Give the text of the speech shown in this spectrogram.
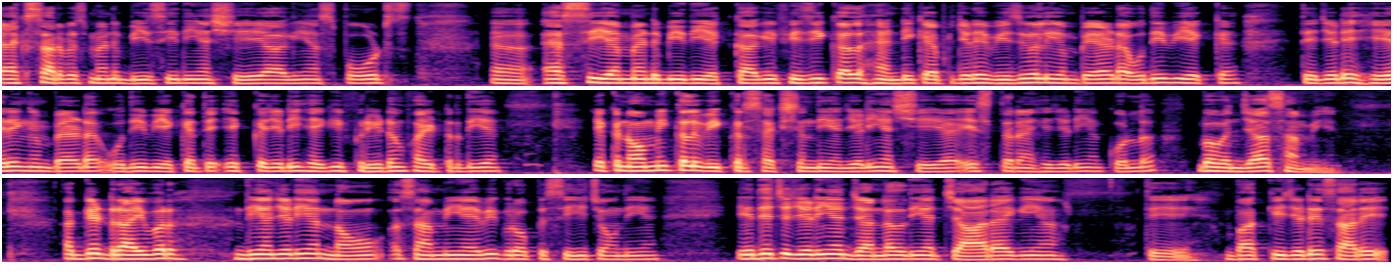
ਐਕਸ ਸਰਵਿਸਮੈਨ ਬੀਸੀ ਦੀਆਂ 6 ਆ ਗਈਆਂ। Sports SC M and B ਦੀ ਇੱਕ ਆ ਗਈ। ਫਿਜ਼ੀਕਲ ਹੈਂਡੀਕੈਪਟ ਜਿਹੜੇ ਵਿਜ਼ੂਅਲੀ ਇੰਪੇਅਰਡ ਹੈ ਉਹਦੀ ਵੀ ਇੱਕ ਹੈ। ਤੇ ਜਿਹੜੇ ਹੀਅਰਿੰਗ ਇੰਪੇਅਰਡ ਹੈ ਉਹਦੀ ਵੀ ਇੱਕ ਹੈ। ਤੇ ਇੱਕ ਜਿਹੜੀ ਹੈਗੀ ਫਰੀडम ਫਾਈਟਰ ਦੀ ਹੈ। ਇਕਨੋਮਿਕਲ ਵੀਕਰ ਸੈਕਸ਼ਨ ਦੀਆਂ ਜਿਹੜੀਆਂ 6 ਆ, ਇਸ ਤਰ੍ਹਾਂ ਇਹ ਜਿਹੜੀਆਂ ਕੁੱਲ 52 ਅਸਾਮੀਆਂ ਅੱਗੇ ਡਰਾਈਵਰ ਦੀਆਂ ਜਿਹੜੀਆਂ 9 ਅਸਾਮੀਆਂ ਇਹ ਵੀ ਗਰੁੱਪ ਸੀ ਚ ਆਉਂਦੀਆਂ। ਇਹਦੇ ਚ ਜਿਹੜੀਆਂ ਜਨਰਲ ਦੀਆਂ 4 ਹੈਗੀਆਂ। ਤੇ ਬਾਕੀ ਜਿਹੜੇ ਸਾਰੇ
